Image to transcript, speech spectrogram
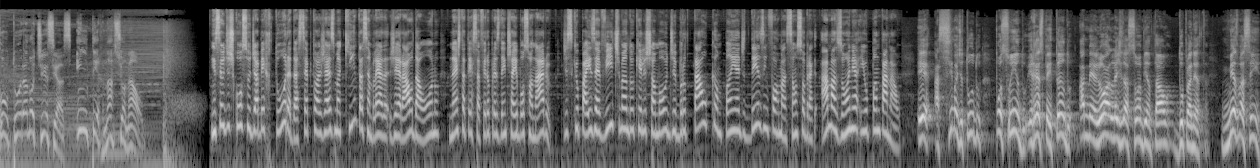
Cultura Notícias Internacional. Em seu discurso de abertura da 75ª Assembleia Geral da ONU, nesta terça-feira, o presidente Jair Bolsonaro disse que o país é vítima do que ele chamou de brutal campanha de desinformação sobre a Amazônia e o Pantanal. E, acima de tudo, possuindo e respeitando a melhor legislação ambiental do planeta. Mesmo assim,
